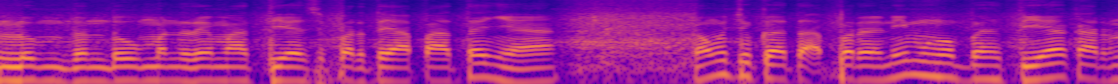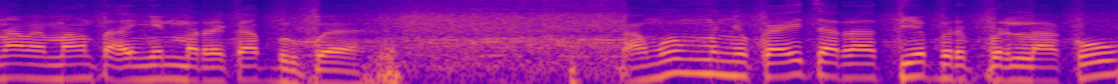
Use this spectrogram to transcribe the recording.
belum tentu menerima dia seperti apa adanya. Kamu juga tak berani mengubah dia karena memang tak ingin mereka berubah. Kamu menyukai cara dia berperilaku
